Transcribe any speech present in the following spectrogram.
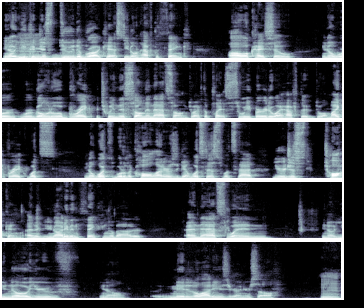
You know, you can Mm. just do the broadcast. You don't have to think, oh, okay, so you know we're we're going to a break between this song and that song. Do I have to play a sweeper? Do I have to do a mic break? What's you know what what are the call letters again? What's this? What's that? You're just talking, and you're not even thinking about it. And that's when you know you know you've you know made it a lot easier on yourself. Mm.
